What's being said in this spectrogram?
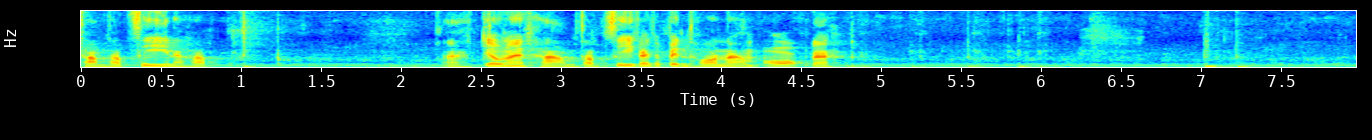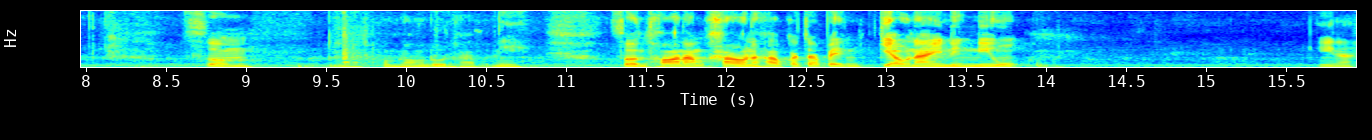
สามทับสี่นะครับ อะเกลียวในสามทับสี่ก็จะเป็นท่อน้ำออกนะ ส่วนผมลองดูนะครับ นี่ ส่วนท่อน้ำเข้านะครับ ก็จะเป็นเกลียวในหนึ่งนิ้ว นี่นะ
